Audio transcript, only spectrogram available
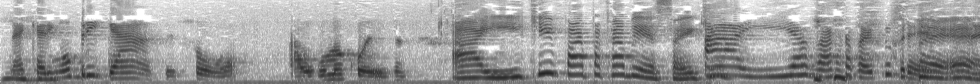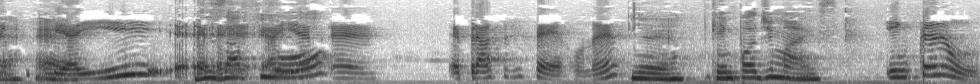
né? Querem obrigar a pessoa alguma coisa. Aí que vai pra cabeça. Aí que... Aí a vaca vai pro brejo, É, né? Porque é. aí, é, é- Desafiou. é, é- é braço de ferro, né? É, quem pode mais? Então,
